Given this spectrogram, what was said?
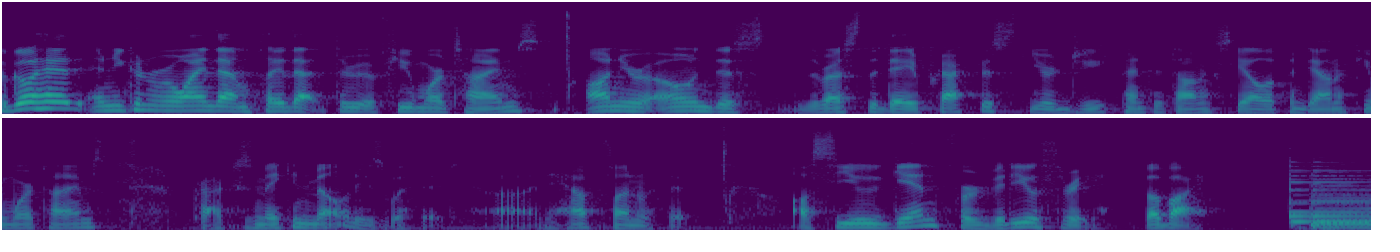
So go ahead and you can rewind that and play that through a few more times. On your own, this the rest of the day, practice your G pentatonic scale up and down a few more times. Practice making melodies with it uh, and have fun with it. I'll see you again for video three. Bye-bye.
